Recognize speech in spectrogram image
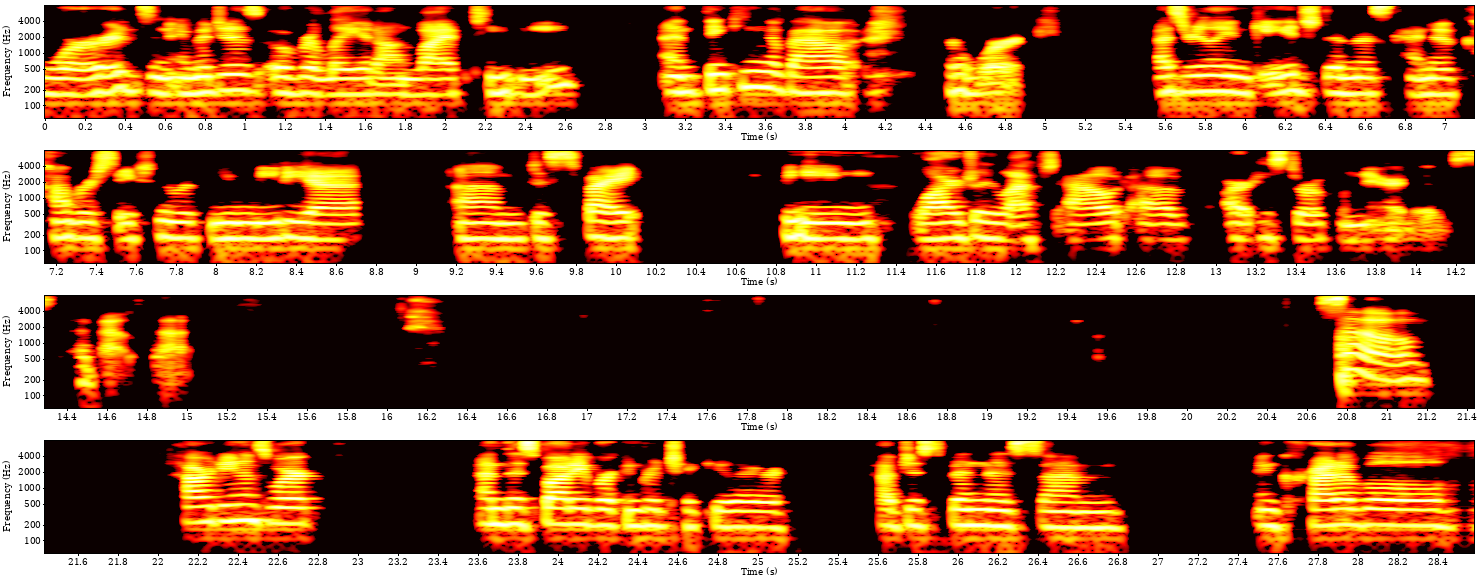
words and images overlaid on live TV and thinking about her work as really engaged in this kind of conversation with new media um, despite being largely left out of art historical narratives about that. So Howardena's work and this body work in particular have just been this um, incredible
